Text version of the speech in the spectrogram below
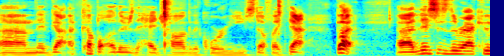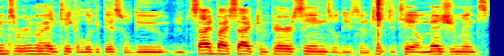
Um, they've got a couple others: the Hedgehog, the Corgi, stuff like that. But uh, this is the raccoon, so we're gonna go ahead and take a look at this. We'll do side by side comparisons. We'll do some tip to tail measurements.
